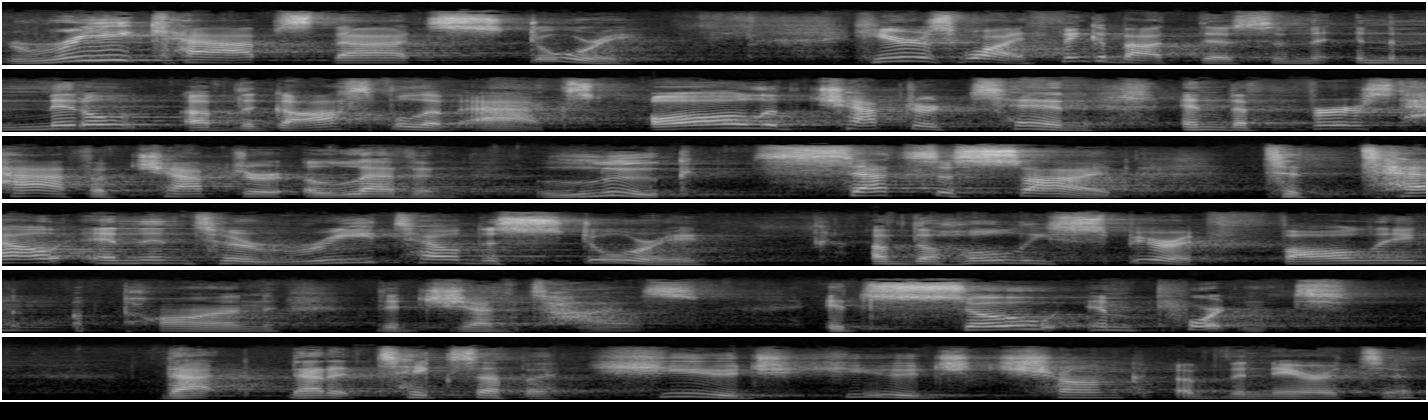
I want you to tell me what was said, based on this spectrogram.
recaps that story. Here's why. Think about this. In the, in the middle of the Gospel of Acts, all of chapter 10 and the first half of chapter 11, Luke sets aside to tell and then to retell the story of the Holy Spirit falling upon the Gentiles. It's so important that, that it takes up a huge, huge chunk of the narrative.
